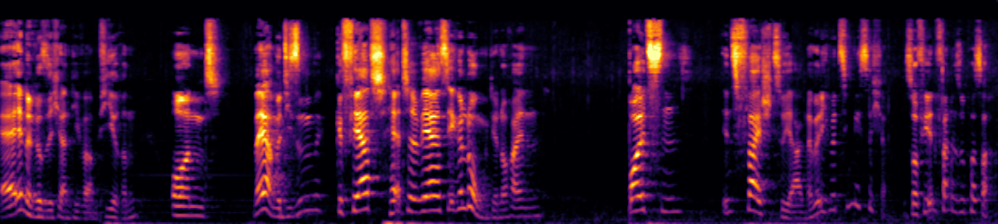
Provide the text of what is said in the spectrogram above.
erinnere sich an die Vampiren. Und naja, mit diesem Gefährt hätte, wäre es ihr gelungen, dir noch einen Bolzen ins Fleisch zu jagen. Da bin ich mir ziemlich sicher. Ist auf jeden Fall eine super Sache.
